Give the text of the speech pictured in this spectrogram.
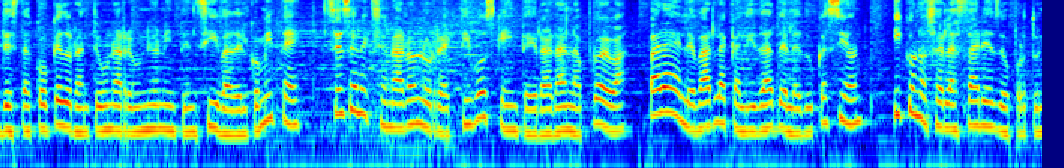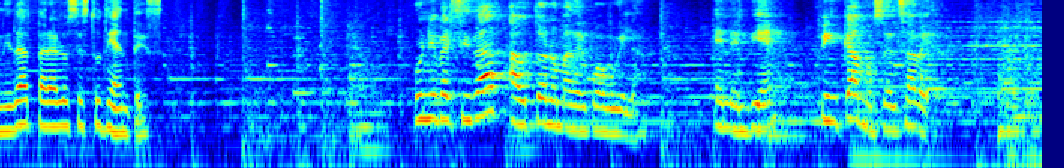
Destacó que durante una reunión intensiva del comité se seleccionaron los reactivos que integrarán la prueba para elevar la calidad de la educación y conocer las áreas de oportunidad para los estudiantes. Universidad Autónoma de Coahuila. En el bien, fincamos el saber.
